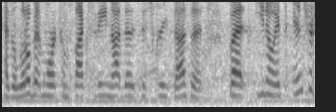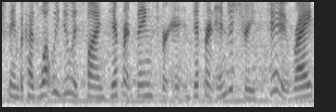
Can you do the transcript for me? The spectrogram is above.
has a little bit more complexity, not that discrete doesn't, but you know, it's interesting because what we do is find different things for different industries too, right?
